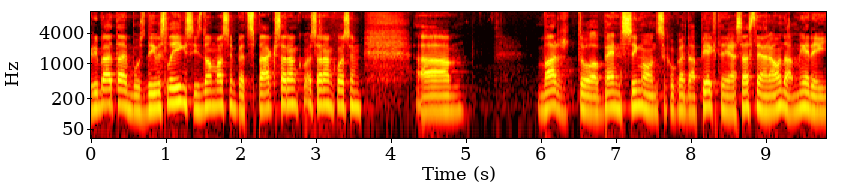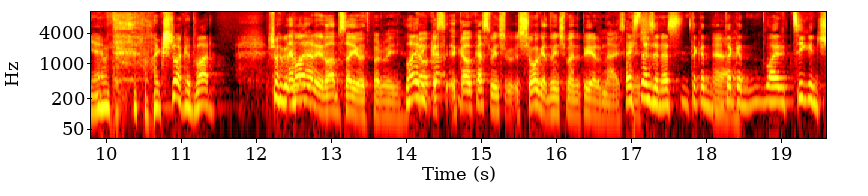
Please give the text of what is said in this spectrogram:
gribētāju, būs divas līgas. Izdomāsim, pēc spēka saranko, sarankosim. Um, var to Benu Simons kaut kādā 5. un 6. raundā mierīgi ņemt. Man liekas, šogad var. Šogad Ne, man lai- arī ir laba sajūta par viņu. Lai kaut, kas, kaut kas viņš šogad viņš man ir pierunājis. ka Es viņš- nezinu, es, tā, kad, Jā. tā, kad, lai cik viņš.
